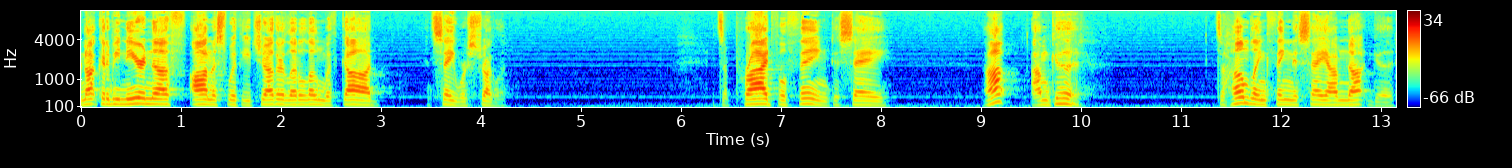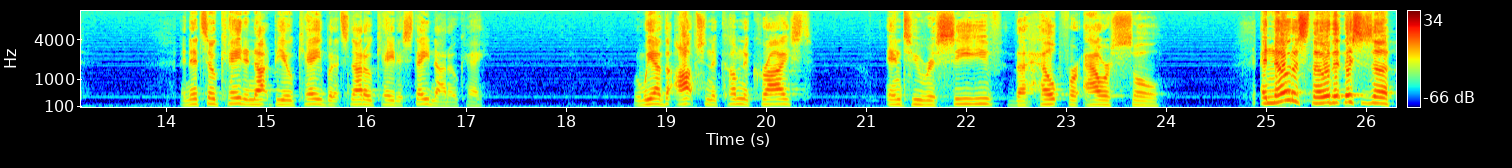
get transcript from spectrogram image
are not going to be near enough honest with each other, let alone with God, and say we're struggling. It's a prideful thing to say, oh, I'm good. It's a humbling thing to say, I'm not good. And it's okay to not be okay, but it's not okay to stay not okay. When we have the option to come to Christ and to receive the help for our soul. And notice, though, that this is a,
